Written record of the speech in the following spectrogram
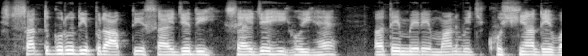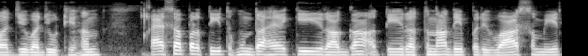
ਸਤਿਗੁਰੂ ਦੀ ਪ੍ਰਾਪਤੀ ਸਹਿਜੇ ਦੀ, ਸਹਿਜੇ ਹੀ ਹੋਈ ਹੈ ਅਤੇ ਮੇਰੇ ਮਨ ਵਿੱਚ ਖੁਸ਼ੀਆਂ ਦੇ ਵਾਜੇ ਵੱਜ ਉੱਠੇ ਹਨ। ਐਸਾ ਪ੍ਰਤੀਤ ਹੁੰਦਾ ਹੈ ਕਿ ਰਾਗਾਂ ਅਤੇ ਰਤਨਾਂ ਦੇ ਪਰਿਵਾਰ ਸਮੇਤ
